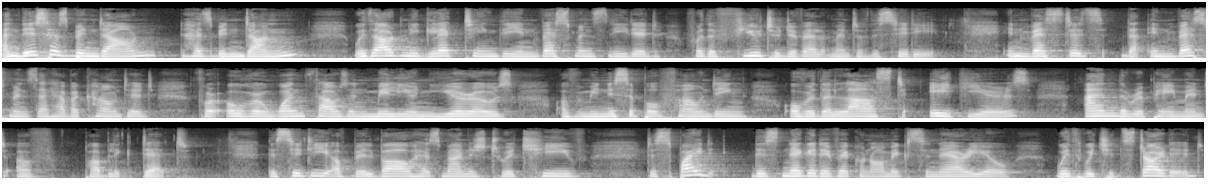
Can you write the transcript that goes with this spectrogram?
And this has been done, has been done without neglecting the investments needed for the future development of the city. Investments that have accounted for over 1,000 million euros of municipal funding over the last eight years and the repayment of public debt. The city of Bilbao has managed to achieve, despite this negative economic scenario with which it started,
